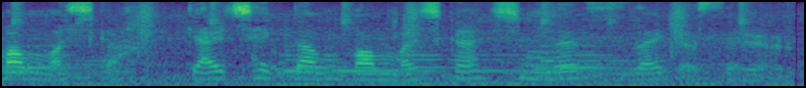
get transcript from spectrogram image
bambaşka. Gerçekten bambaşka. Şimdi size gösteriyorum.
